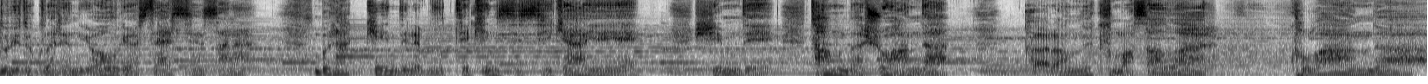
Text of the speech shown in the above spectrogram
Duydukların yol göstersin sana. Bırak kendini bu tekinsiz hikayeye. Şimdi tam da şu anda karanlık masallar kulağında.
